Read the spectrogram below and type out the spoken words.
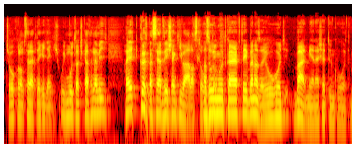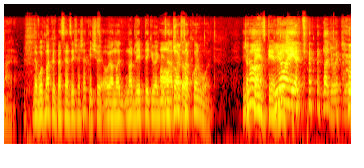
csókolom, szeretnék egy ilyen kis új múltacskát, hanem így, ha egy közbeszerzésen kiválasztó. Az új múlt Kft-ben az a jó, hogy bármilyen esetünk volt már. De volt már közbeszerzés eset is, olyan nagy, nagy léptékű Ha megbízásotok? akarsz, akkor volt. Csak ja, pénzkérdés. Ja, értem. Nagyon jó.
